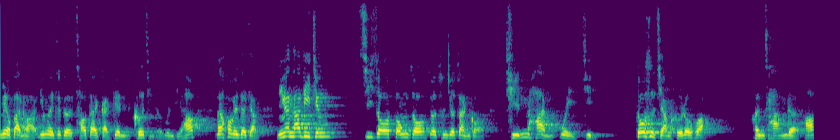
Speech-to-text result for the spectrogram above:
没有办法，因为这个朝代改变科举的问题。好，那后面再讲。你看他历经西周、东周，就春秋战国、秦汉魏晋。都是讲河洛话，很长的啊。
